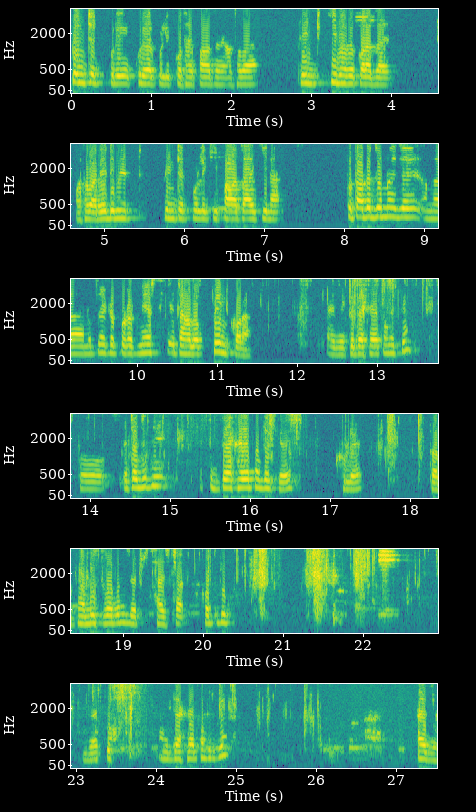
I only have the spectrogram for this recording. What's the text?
প্রিন্টেড কুরিয়ার পলি কোথায় পাওয়া যায়? অথবা প্রিন্ট কীভাবে করা যায়? অথবা রেডিমেড প্রিন্টেড পলি কি পাওয়া যায় কিনা? তো তাদের জন্য যে আমরা নতুন একটা প্রোডাক্ট নিয়ে আসছি, এটা হলো প্রিন্ট করা। এই যে একটু দেখাই আপনাদেরকে। তো এটা যদি একটু দেখাই আপনাদেরকে খুলে, তো আপনারা বুঝতে পারবেন যে সাইজটা কতটুকু। দেখাই আপনাদেরকে। এই যে,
